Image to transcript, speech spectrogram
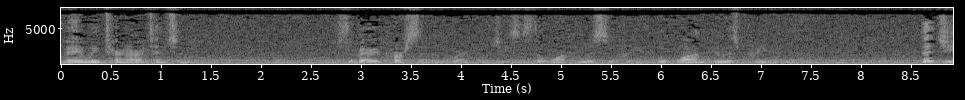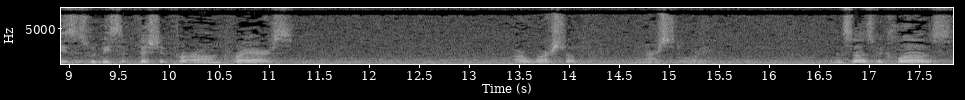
May we turn our attention to the very person and work of Jesus, the one who is supreme, the one who is preeminent. That Jesus would be sufficient for our own prayers, our worship, and our story. And so as we close,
